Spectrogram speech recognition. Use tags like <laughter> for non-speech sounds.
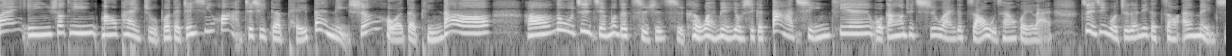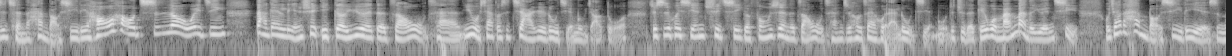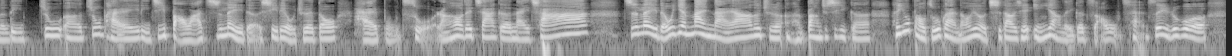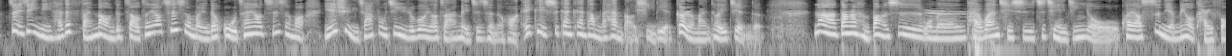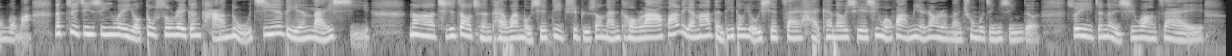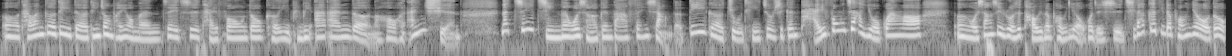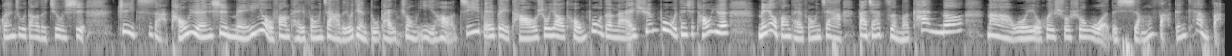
欢欢迎收听猫派主播的真心话，这是一个陪伴你生活的频道哦。好，录制节目的此时此刻，外面又是一个大晴天。我刚刚去吃完一个早午餐回来。最近我觉得那个早安美之城的汉堡系列好好吃哦。我已经大概连续一个月的早午餐，因为我现在都是假日录节目比较多，就是会先去吃一个丰盛的早午餐，之后再回来录节目，就觉得给我满满的元气。我觉得汉堡系 <laughs> 列，什么里猪呃猪排里脊堡啊之类的系列，我觉得都还不错。然后再加个奶茶之类的，或燕麦奶啊，都觉得嗯很棒，就是一个很有饱足感，然后又有吃到一些营养的一个早午餐。所以，如果最近你还在烦恼你的早餐要吃什么，你的午餐要吃什么，也许你家附近如果有早安美之城的话，诶，可以试看看他们的汉堡系列，个人蛮推荐的。那当然很棒的是，我们台湾其实之前已经有快要四年没有台风了嘛。那最近是因为有杜苏芮跟卡努接连来袭，那其实造成台湾某些地区，比如说南投啦、花莲啦等地都有一些灾害，看到一些新闻画面，让人蛮触目惊心的。所以真的很希望在呃台湾各地的听众朋友们，这一次台风都可以平平安安的，然后很安全。那这一集呢，我想要跟大家分享的第一个主题。就是跟台风假有关咯。嗯，我相信如果是桃园的朋友，或者是其他各地的朋友，都有关注到的，就是这次啊，桃园是没有放台风假的，有点独排众议哈。基北北桃说要同步的来宣布，但是桃园没有放台风假，大家怎么看呢？那我也会说说我的想法跟看法。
